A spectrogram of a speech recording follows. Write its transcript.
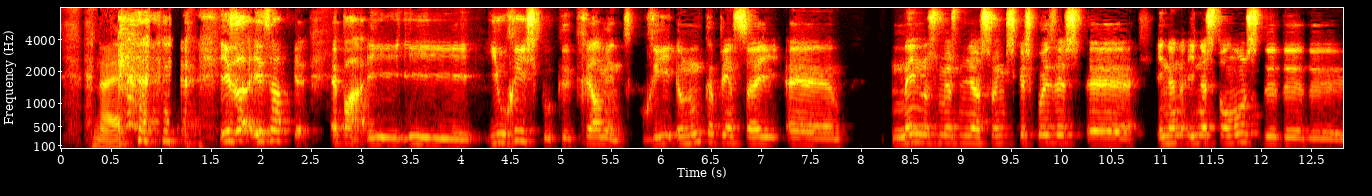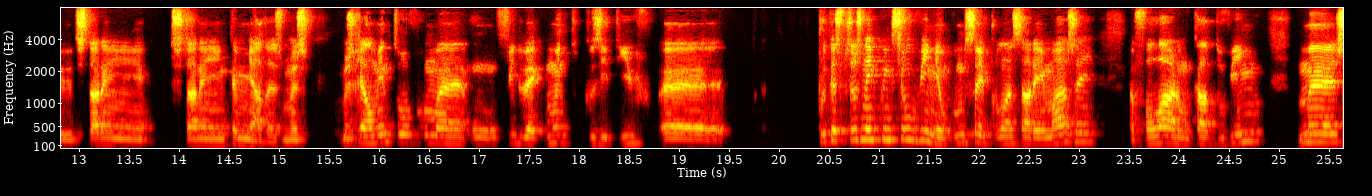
não é? exato, exato. Epá, e, e, e, o risco que, que, realmente corri, eu nunca pensei, eh, nem nos meus melhores sonhos, que as coisas eh, ainda, ainda estão longe de, de, de, de, estarem, de estarem encaminhadas, mas, mas realmente houve uma, um feedback muito positivo. Eh, porque as pessoas nem conheciam o vinho. Eu comecei por lançar a imagem, a falar um bocado do vinho, mas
